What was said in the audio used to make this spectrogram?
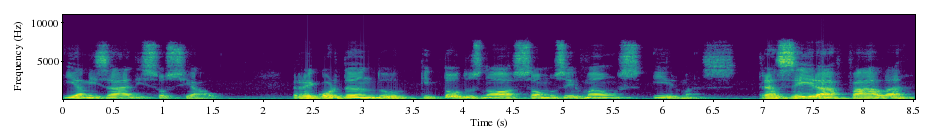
e amizade social, recordando que todos nós somos irmãos e irmãs. Trazer à fala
